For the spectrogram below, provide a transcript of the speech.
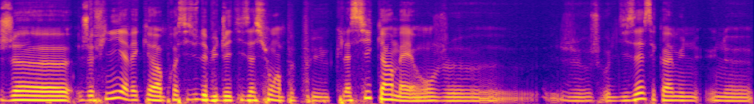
Je, finis avec un processus de budgétisation un peu plus classique, hein, mais je, je, vous le disais, c'est quand même une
